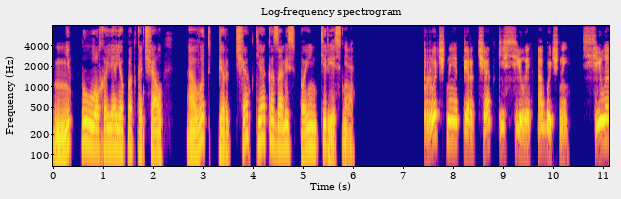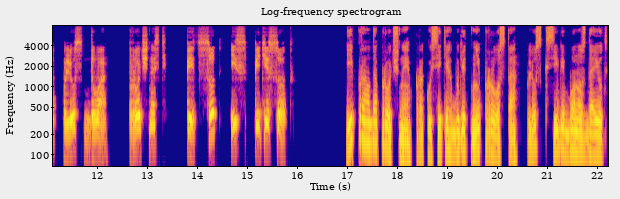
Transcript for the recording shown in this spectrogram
Неплохо я ее подкачал, а вот перчатки оказались поинтереснее. Прочные перчатки силы, обычный. Сила плюс два. Прочность 500 из 500. И правда прочные, прокусить их будет непросто, плюс к силе бонус дают.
